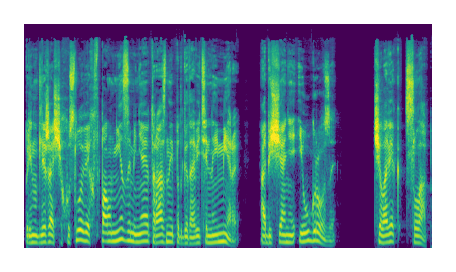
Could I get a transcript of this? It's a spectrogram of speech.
при надлежащих условиях вполне заменяют разные подготовительные меры, обещания и угрозы. Человек слаб.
